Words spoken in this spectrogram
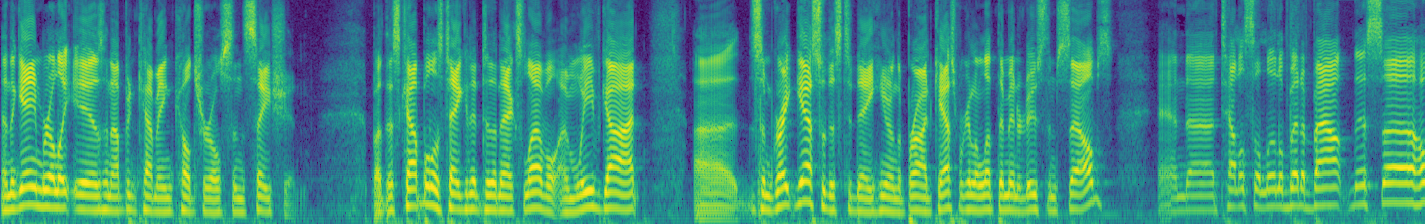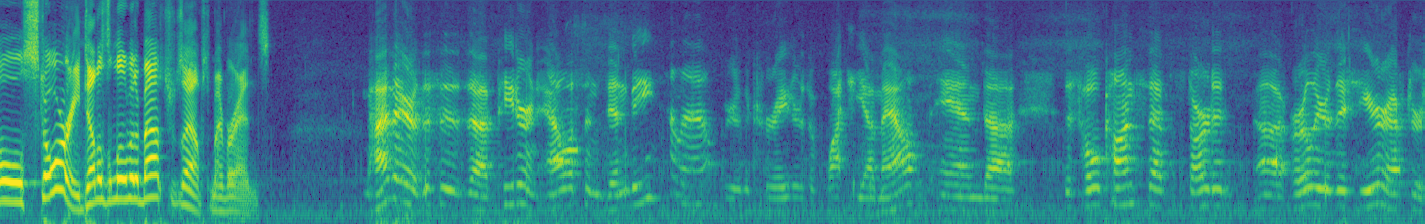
And the game really is an up and coming cultural sensation. But this couple has taken it to the next level, and we've got uh, some great guests with us today here on the broadcast. We're going to let them introduce themselves and uh, tell us a little bit about this uh, whole story. Tell us a little bit about yourselves, my friends. hi there. This is uh, Peter and Allison Denby. Hello. We're the creators of Watch Ya Mouth, and uh, this whole concept started uh, earlier this year after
